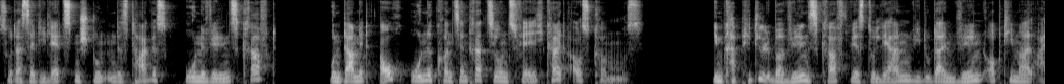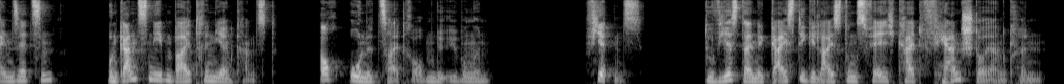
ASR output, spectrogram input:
sodass er die letzten Stunden des Tages ohne Willenskraft und damit auch ohne Konzentrationsfähigkeit auskommen muss. Im Kapitel über Willenskraft wirst du lernen, wie du deinen Willen optimal einsetzen und ganz nebenbei trainieren kannst auch ohne zeitraubende Übungen. Viertens. Du wirst deine geistige Leistungsfähigkeit fernsteuern können.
